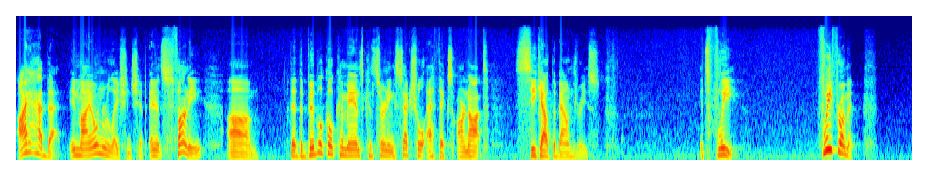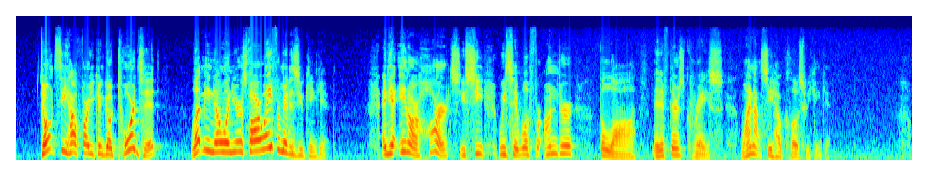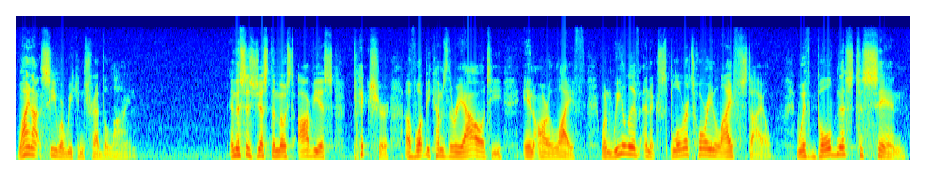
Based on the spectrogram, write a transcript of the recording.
I had that in my own relationship. And it's funny um, that the biblical commands concerning sexual ethics are not seek out the boundaries, it's flee. Flee from it. Don't see how far you can go towards it. Let me know when you're as far away from it as you can get. And yet, in our hearts, you see, we say, well, if we're under the law and if there's grace, why not see how close we can get? Why not see where we can tread the line? And this is just the most obvious picture of what becomes the reality in our life. When we live an exploratory lifestyle with boldness to sin,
